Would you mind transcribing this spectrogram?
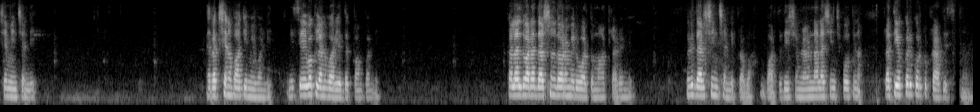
క్షమించండి. రక్షణ భాగ్యం ఇవ్వండి. మీ సేవకులను వారి యొద్దకు పంపండి. కళల ద్వారా దర్శనం ద్వారా మీరు వారితో మాట్లాడండి. మీరు దర్శించండి ప్రభా. భారతదేశంలో ఉన్న నశించిపోతున్న ప్రతి ఒక్కరి కొరకు ప్రార్థిస్తున్నాను.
